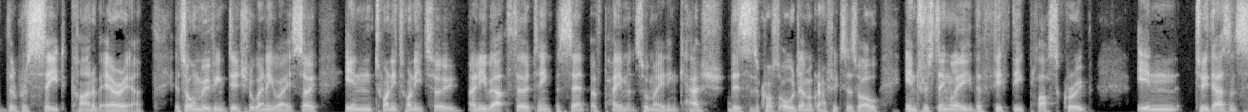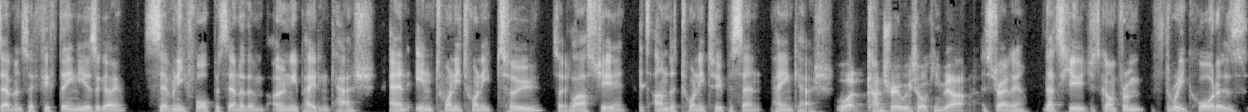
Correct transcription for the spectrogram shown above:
the receipt kind of area, it's all moving digital anyway. So in 2022, only about 13% of payments were made in cash. This is across all demographics as well. Interestingly, the 50 plus group in 2007, so 15 years ago, 74% of them only paid in cash. And in 2022, so last year, it's under 22% paying cash. What country are we talking about? Australia. That's huge. It's gone from three quarters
